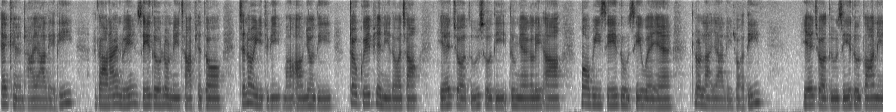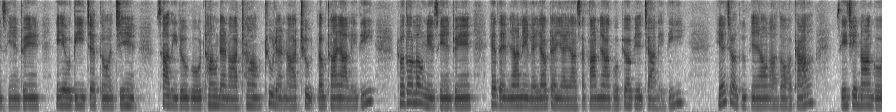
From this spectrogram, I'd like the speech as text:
အခန့်ထားရလေသည်အကာတိုင်းတွင်ဈေးသို့လွတ်နေကြဖြစ်သောကျွန်ုပ်၏တပည့်မောင်အောင်ညွန့်သည်တုတ်ကွေးဖြစ်နေသောကြောင့်ရဲကျော်သူဆိုသည့်သူငယ်ကလေးအားမော်ဘီဈေးသို့ဈေးဝယ်ရန်လွတ်လာရလေတော့သည် ရဲကျော်သူဈေးသို့သွားနေစဉ်တွင်ငရုတ်သည်ကျက်သွန်ခြင်းစသည်တို့ကိုထောင်းတန်တာထောင်းထုတန်တာထုလှုပ်ထားရလေသည်ထို့သောလုံနေစဉ်တွင်ဧည့်သည်များနှင့်လည်းရောက်တဲ့ရာရာစကားများကိုပြောပြကြလေသည်ရဲကျော်သူပြန်ရောက်လာတော့အခါဈေးချင်းနာကို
